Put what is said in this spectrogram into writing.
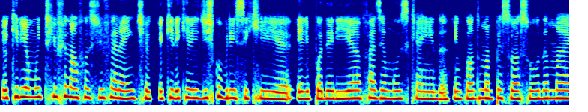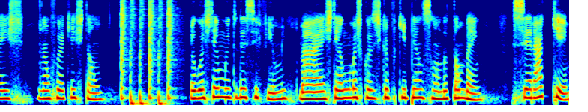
Eu queria muito que o final fosse diferente. Eu queria que ele descobrisse que ele poderia fazer música ainda enquanto uma pessoa surda, mas não foi a questão. Eu gostei muito desse filme, mas tem algumas coisas que eu fiquei pensando também. Será que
